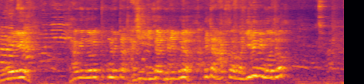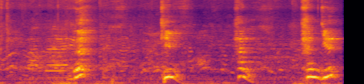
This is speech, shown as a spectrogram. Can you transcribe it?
장모님 장인어른 조금 이따 다시 인사드리고요. 일단 악수 한번 이름이 뭐죠? 네? 김, 한, 한길?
